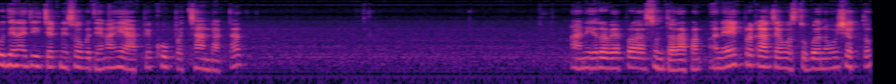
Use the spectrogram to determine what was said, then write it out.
पुदिन्याची चटणीसोबत आहे ना हे आप्पे खूपच छान लागतात. आणि रव्यापासून तर आपण अनेक प्रकारच्या वस्तू बनवू शकतो.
